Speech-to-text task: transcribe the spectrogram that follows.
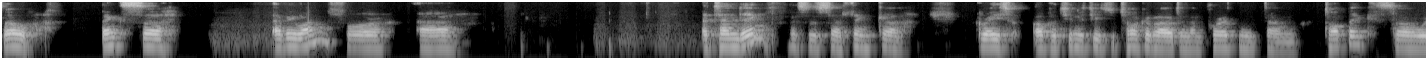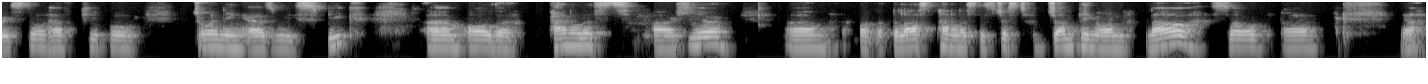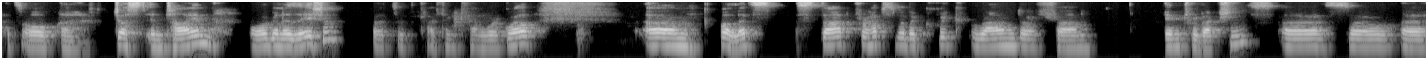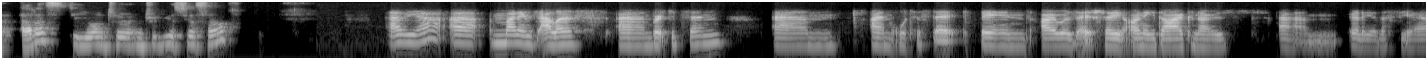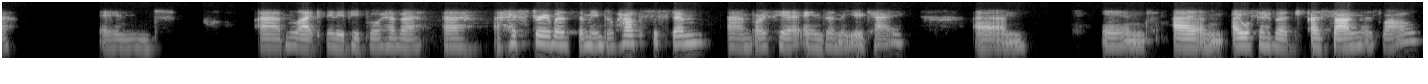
So thanks uh, everyone for uh, attending. This is, I think, a great opportunity to talk about an important um, topic. So we still have people joining as we speak. Um, all the panelists are here. Um, well, the last panelist is just jumping on now. So uh, yeah, it's all uh, just in time organization, but it, I think can work well. Um, well, let's start perhaps with a quick round of um, introductions. Uh, so uh, Alice, do you want to introduce yourself? Uh, yeah, my name's Alice um, Richardson. Um, I'm autistic and I was actually only diagnosed um, earlier this year and um, like many people, have a, a, a, history with the mental health system, um, both here and in the UK. Um, and um, I also have a, a son as well.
